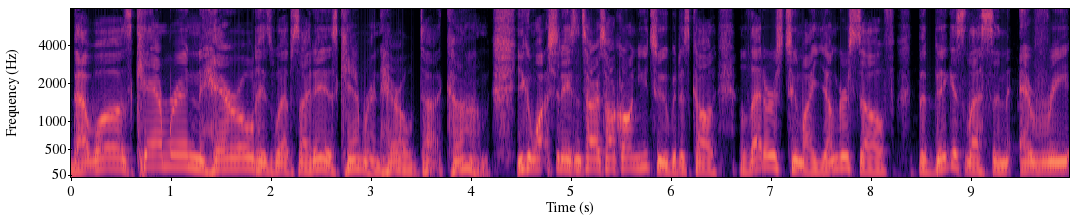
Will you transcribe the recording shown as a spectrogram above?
That was Cameron Herold. His website is CameronHerold.com. You can watch today's entire talk on YouTube. It is called Letters to My Younger Self The Biggest Lesson Every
